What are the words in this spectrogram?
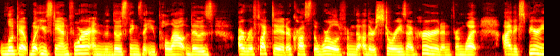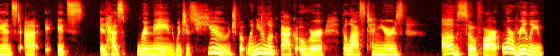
look at what you stand for and those things that you pull out, those are reflected across the world from the other stories I've heard and from what I've experienced. Uh, it's it has remained, which is huge. But when you look back over the last 10 years of so far, or really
